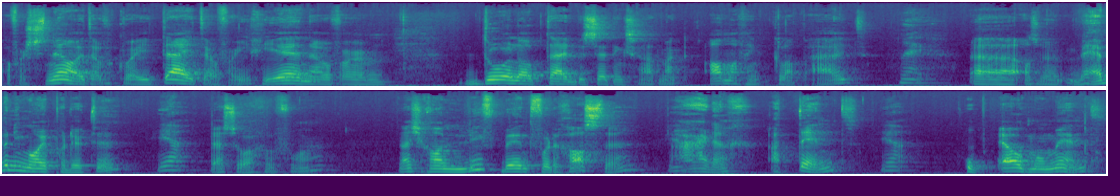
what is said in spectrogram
Over snelheid, over kwaliteit, over hygiëne, over doorlooptijd, bezettingsgraad. Maakt allemaal geen klap uit. Nee. Eh, als we, we hebben die mooie producten, Ja. daar zorgen we voor. En als je gewoon lief bent voor de gasten, Ja. aardig, attent, Ja. op elk moment,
